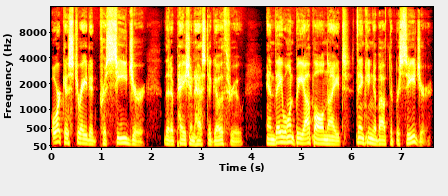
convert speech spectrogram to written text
orchestrated procedure that a patient has to go through. And they won't be up all night thinking about the procedure.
